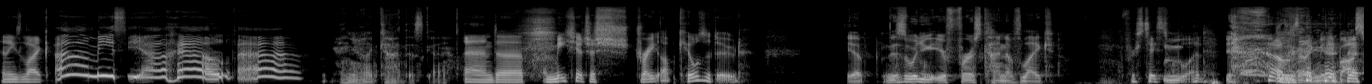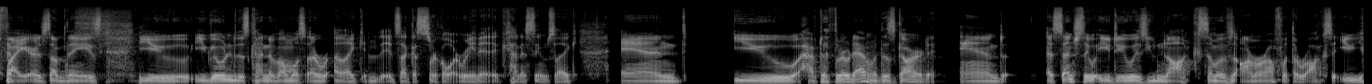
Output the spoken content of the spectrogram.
And he's like, "Ah, Amicia, help!" Ah. And you're like, God, this guy. And uh, Amicia just straight up kills a dude. Yep. This is when you get your first kind of like First taste of blood. I was like mini boss fight or something. Is you you go into this kind of almost a, like it's like a circle arena. It kind of seems like, and you have to throw down with this guard. And essentially, what you do is you knock some of his armor off with the rocks that you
